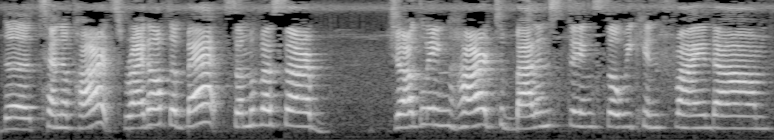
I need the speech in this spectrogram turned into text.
the ten of hearts right off the bat. Some of us are juggling hard to balance things so we can find um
